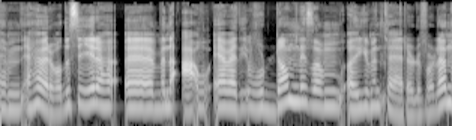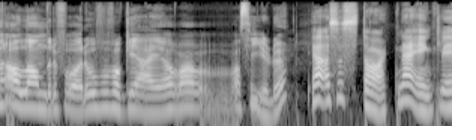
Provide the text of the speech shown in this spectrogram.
um, jeg hører hva du sier, uh, men er, jeg vet ikke, hvordan liksom argumenterer du for det når alle andre får det? Hvorfor får ikke jeg? Og hva, hva sier du? Ja, altså Starten er egentlig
